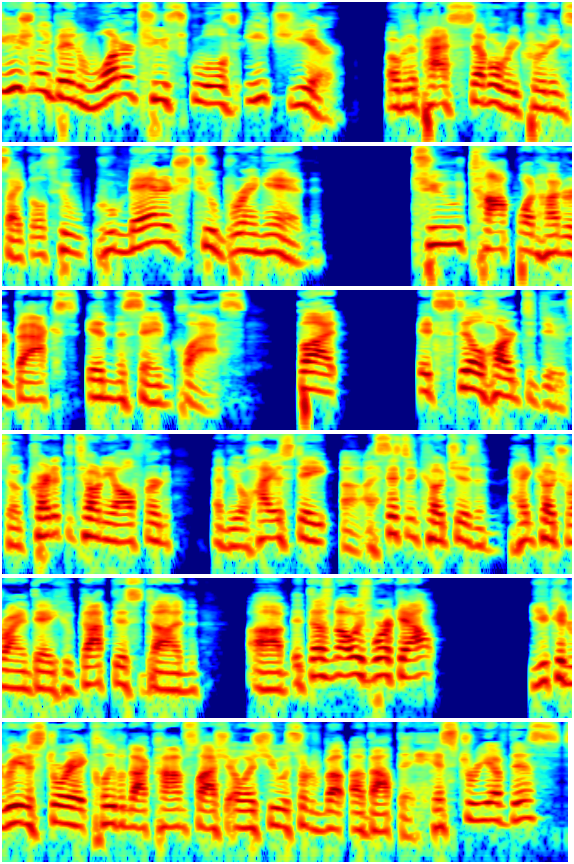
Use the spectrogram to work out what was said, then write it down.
usually been one or two schools each year over the past several recruiting cycles who, who managed to bring in two top 100 backs in the same class. But it's still hard to do. So credit to Tony Alford and the Ohio State uh, assistant coaches and head coach Ryan Day who got this done. Um, it doesn't always work out. You can read a story at cleveland.com slash OSU sort of about, about the history of this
